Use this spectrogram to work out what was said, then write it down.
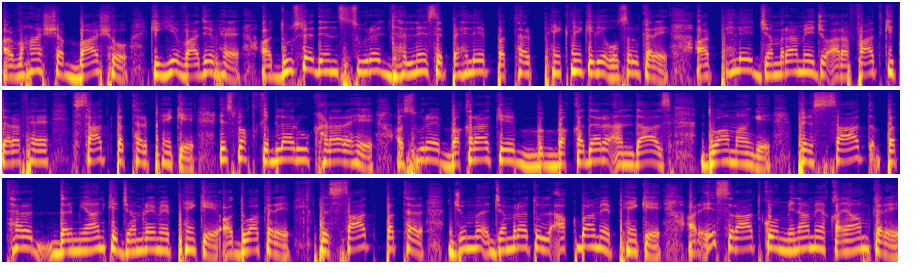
اور وہاں شب باش ہو کہ یہ واجب ہے اور دوسرے دن سورج ڈھلنے سے پہلے پتھر پھینکنے کے لیے غسل کرے اور پہلے جمرہ میں جو عرفات کی طرف ہے سات پتھر پھینکے۔ اس وقت قبلہ رو کھڑا رہے اور سورہ بقرہ کے بقدر انداز دعا مانگے۔ پھر سات پتھر درمیان کے جمرے میں پھینکے اور دعا کرے۔ پھر سات پتھر جمرت العقبہ میں پھینکے اور اس رات کو منا میں قیام کرے،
